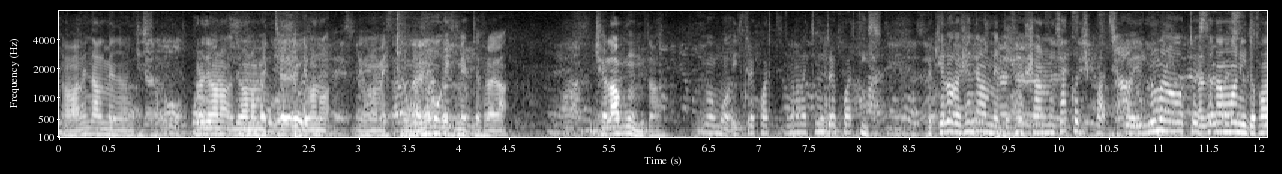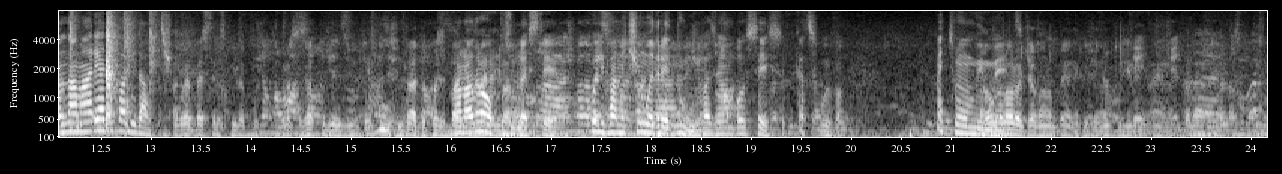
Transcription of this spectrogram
No, ma mentalmente non ci sta. Però devono, devono mettere. Devono, devono mettere un uomo che si mette fra. C'è la punta. Uomo- il tre quarti, devono mettere un trequartista. Perché loro centralmente hanno un sacco di spazio. Poi il numero 8 è stato ammonito, fa una marea di falli tattici. Ma dovrebbe essere Spilabutto, però si sa che è troppo decentrato e poi Fanno sbagliano. troppo sull'esterno. Quelli fanno il 5-3-2, in base a un po' stesso. Che cazzo vuoi fare? Metti un in Ma loro giocano bene, che giocano tutti prima, è una bella, bella squadra.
